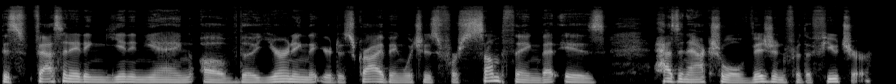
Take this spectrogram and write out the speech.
this fascinating yin and yang of the yearning that you're describing, which is for something that is has an actual vision for the future.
